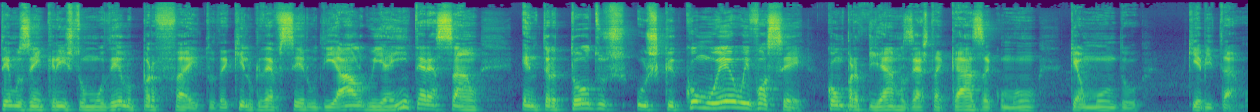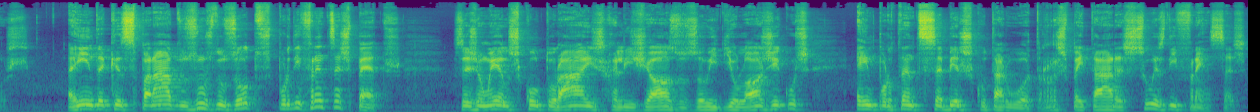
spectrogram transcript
temos em Cristo um modelo perfeito daquilo que deve ser o diálogo e a interação entre todos os que, como eu e você, compartilhamos esta casa comum que é o mundo que habitamos. Ainda que separados uns dos outros por diferentes aspectos, sejam eles culturais, religiosos ou ideológicos, é importante saber escutar o outro, respeitar as suas diferenças,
